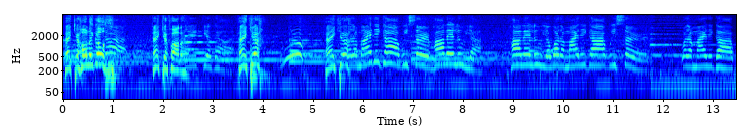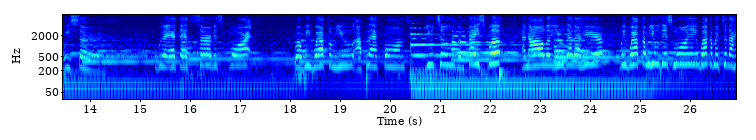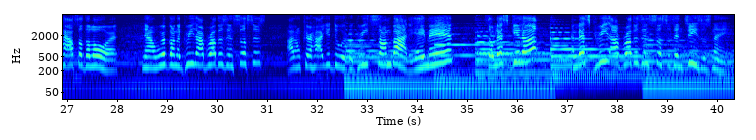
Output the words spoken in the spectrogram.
Thank you, Holy Ghost. Thank you, Father. Thank you, God. Thank you. Woo. Thank you. What a mighty God we serve. Hallelujah. Hallelujah. What a mighty God we serve. What a mighty God we serve. We're at that service part where we welcome you, our platforms, YouTube and Facebook, and all of you that are here. We welcome you this morning. Welcome into the house of the Lord. Now we're going to greet our brothers and sisters. I don't care how you do it, but greet somebody. Amen. So let's get up and let's greet our brothers and sisters in Jesus' name.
